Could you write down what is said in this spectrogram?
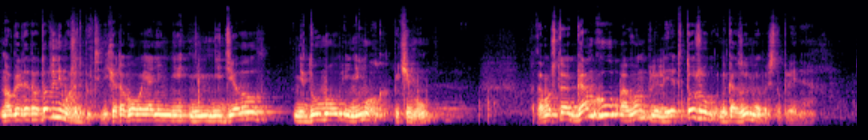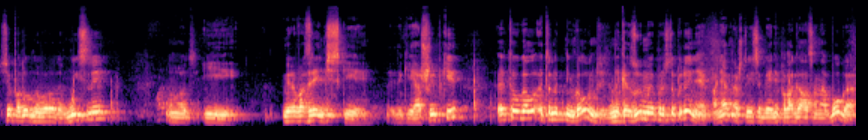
но говорит, этого тоже не может быть. Ничего такого я не, не, не, делал, не думал и не мог. Почему? Потому что гамгу, а вон плели, это тоже наказуемое преступление. Все подобного рода мысли вот, и мировоззренческие такие ошибки, это, уголов, это не уголовное, это наказуемое преступление. Понятно, что если бы я не полагался на Бога,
